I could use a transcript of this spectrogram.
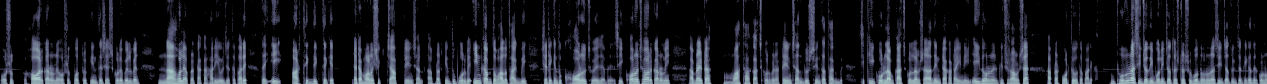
অসুখ হওয়ার কারণে ওষুধপত্র কিনতে শেষ করে ফেলবেন। না হলে আপনার টাকা হারিয়েও যেতে পারে। তাই এই আর্থিক দিক থেকে একটা মানসিক চাপ, টেনশন আপনার কিন্তু পড়বে। ইনকাম তো ভালো থাকবেই। সেটা কিন্তু খরচ হয়ে যাবে। সেই খরচ হওয়ার কারণেই আপনার একটা মাথা কাজ করবে না। টেনশন, দুশ্চিন্তা থাকবে। যে কী করলাম, কাজ করলাম সারাদিন টাকাটাই নেই। এই ধরনের কিছু সমস্যা আপনার পড়তে হতে পারে। ধনুরাশি যদি বলি যথেষ্ট শুভ। ধনুরাশির জাতক জাতিকাদের কোনো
